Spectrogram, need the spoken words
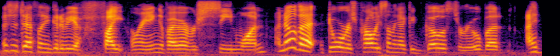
This is definitely going to be a fight ring if I've ever seen one. I know that door is probably something I could go through, but I'd,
